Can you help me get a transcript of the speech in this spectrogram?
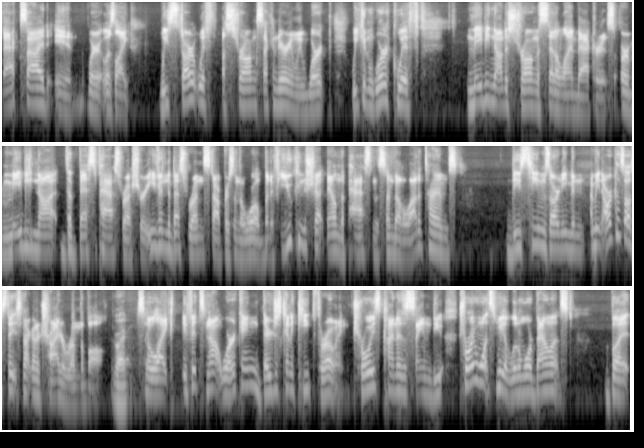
backside in where it was like we start with a strong secondary and we work. We can work with maybe not as strong a set of linebackers or maybe not the best pass rusher, even the best run stoppers in the world. But if you can shut down the pass in the Sun Belt, a lot of times these teams aren't even. I mean, Arkansas State's not going to try to run the ball. Right. So, like, if it's not working, they're just going to keep throwing. Troy's kind of the same deal. Troy wants to be a little more balanced, but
